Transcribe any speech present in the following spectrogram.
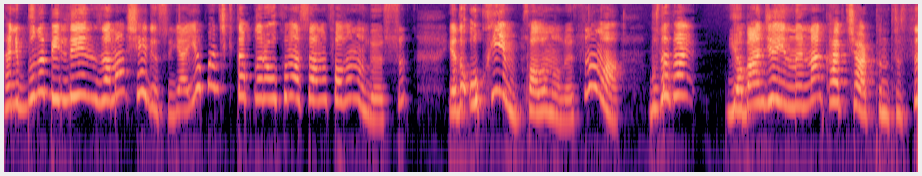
hani bunu bildiğin zaman şey diyorsun. Ya yabancı kitapları okumasam mı falan oluyorsun. Ya da okuyayım falan oluyorsun ama bu sefer yabancı yayınlarından kalp çarpıntısı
